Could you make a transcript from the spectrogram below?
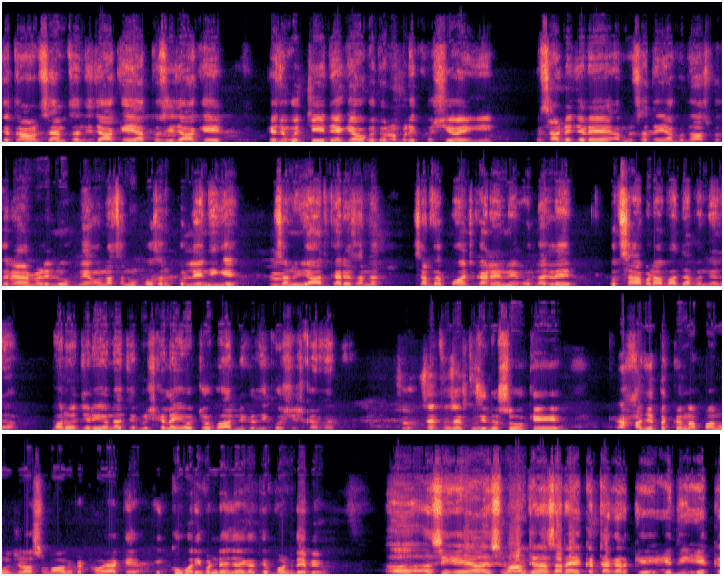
ਜਿਸ ਤਰ੍ਹਾਂ ਹੁਣ ਸੈਮਸੰਗ ਜੀ ਜਾ ਕੇ ਜਾਂ ਤੁਸੀਂ ਜਾ ਕੇ ਕਿਸੇ ਨੂੰ ਕੋਈ ਚੀਜ਼ ਦੇ ਕੇ ਆਓਗੇ ਤਾਂ ਉਹਨੂੰ ਬੜੀ ਖੁਸ਼ੀ ਹੋਏਗੀ ਕਿ ਸਾਡੇ ਜਿਹੜੇ ਅੰਮ੍ਰਿਤਸਰ ਦੇ ਜਾਂ ਗੁਰਦਾਸਪੁਰ ਦੇ ਰਹਿਣ ਵਾਲੇ ਲੋਕ ਨੇ ਉਹਨਾਂ ਸਾਨੂੰ ਉਹ ਸਾਨੂੰ ਭੁੱਲੇ ਨਹੀਂਗੇ ਸਾਨੂੰ ਯਾਦ ਕਰ ਸਨ। ਤੱਕ ਪਹੁੰਚ ਕਰ ਰਹੇ ਨੇ। ਉਹਨਾਂ ਜਿਹੜੇ ਉਤਸ਼ਾਹ ਬੜਾ ਵਾਧਾ ਬੰਦੇ ਦਾ। ਔਰ ਉਹ ਜਿਹੜੀ ਉਹਨਾਂ ਤੇ ਮੁਸ਼ਕਲ ਆਈ ਉਹ ਚੋਂ ਬਾਹਰ ਨਿਕਲਣ ਦੀ ਕੋਸ਼ਿਸ਼ ਕਰਦਾ। ਸੋ ਸਿਰਫ ਸਿਰਫ ਤੁਸੀਂ ਦੱਸੋ ਕਿ ਹਜੇ ਤੱਕਨ ਆਪਾਂ ਨੂੰ ਜਿਹੜਾ ਸਮਾਨ ਇਕੱਠਾ ਹੋਇਆ ਕਿ ਇੱਕੋ ਵਾਰੀ ਵੰਡਿਆ ਜਾਏਗਾ ਕਿ ਵੰਡਦੇ ਪਿਓ ਅ, ਅਸੀਂ ਇਹ ਸਮਾਨ ਜਿਹੜਾ ਸਾਰਾ ਇਕੱਠਾ ਕਰਕੇ ਇਹਦੀ ਇੱਕ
